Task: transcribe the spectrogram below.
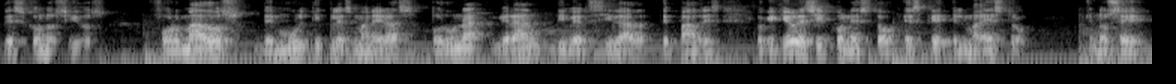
desconocidos, formados de múltiples maneras por una gran diversidad de padres. Lo que quiero decir con esto es que el maestro, que no sé,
